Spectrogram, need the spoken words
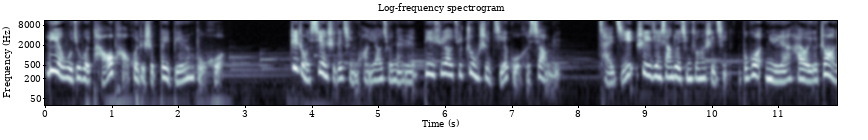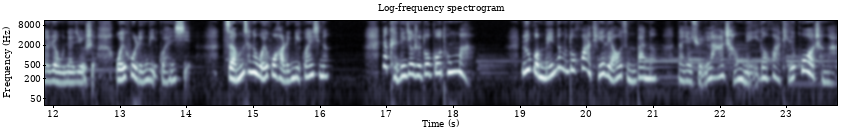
猎物就会逃跑或者是被别人捕获。这种现实的情况要求男人必须要去重视结果和效率。采集是一件相对轻松的事情，不过女人还有一个重要的任务，那就是维护邻里关系。怎么才能维护好邻里关系呢？那肯定就是多沟通嘛。如果没那么多话题聊怎么办呢？那就去拉长每一个话题的过程啊。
